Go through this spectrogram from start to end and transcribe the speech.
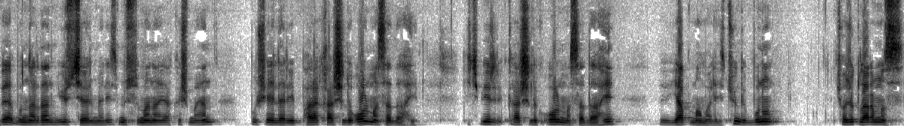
ve bunlardan yüz çevirmeliyiz. Müslümana yakışmayan bu şeyleri para karşılığı olmasa dahi, hiçbir karşılık olmasa dahi e, yapmamalıyız. Çünkü bunu çocuklarımız,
